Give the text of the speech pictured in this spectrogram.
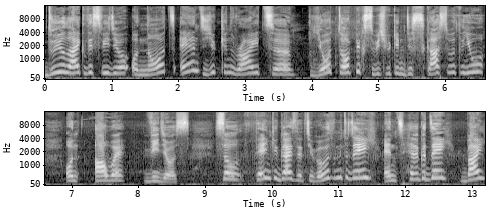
do you like this video or not? And you can write uh, your topics which we can discuss with you on our videos. So thank you guys that you were with me today and have a good day. Bye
